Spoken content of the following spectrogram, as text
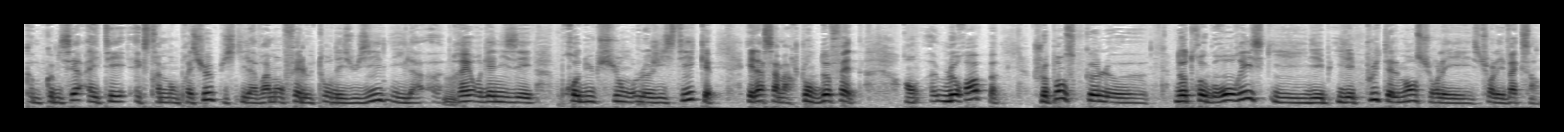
comme commissaire a été extrêmement précieux puisqu'il a vraiment fait le tour des usines, il a mm. réorganisé production, logistique, et là ça marche. Donc de fait, l'Europe, je pense que le, notre gros risque, il est, plus tellement sur les, sur les vaccins.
